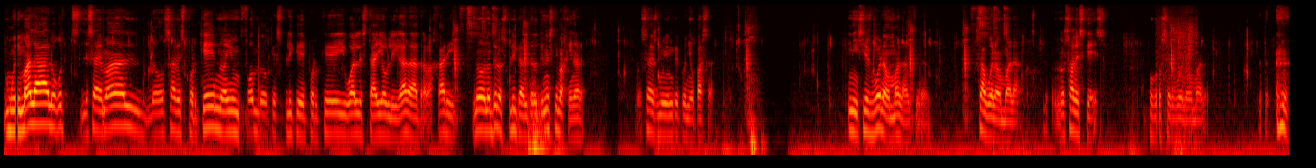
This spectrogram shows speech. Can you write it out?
Muy mala, luego le sabe mal, no sabes por qué, no hay un fondo que explique por qué igual está ahí obligada a trabajar y... No, no te lo explican, te lo tienes que imaginar. No sabes muy bien qué coño pasa. Ni si es buena o mala al final. O sea, buena o mala. No sabes qué es. Tampoco ser bueno o malo.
